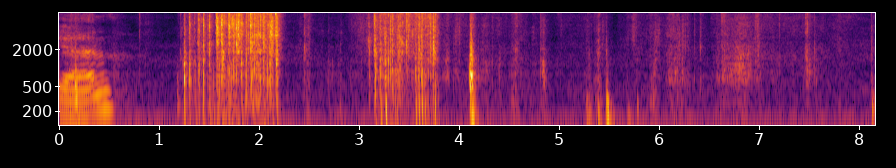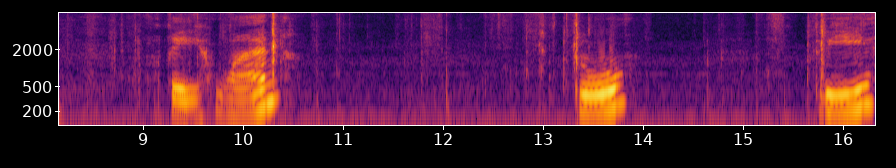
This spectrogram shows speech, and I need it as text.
Yan. Okay, one, two, three,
